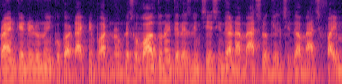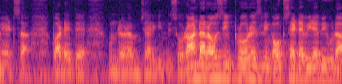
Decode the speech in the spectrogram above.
బ్రాండ్ కెండ్రీడును ఇంకొక టాక్టింగ్ పార్ట్నర్ ఉండే. సో వాళ్ళతోనైతే రెస్లింగ్ చేసింది అండ్ ఆ మ్యాచ్లో గెలిచింది. ఆ మ్యాచ్ ఫైవ్ మినిట్స్ పాటు అయితే ఉండడం జరిగింది. So Ronda Rousey pro wrestling outside WW కూడా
